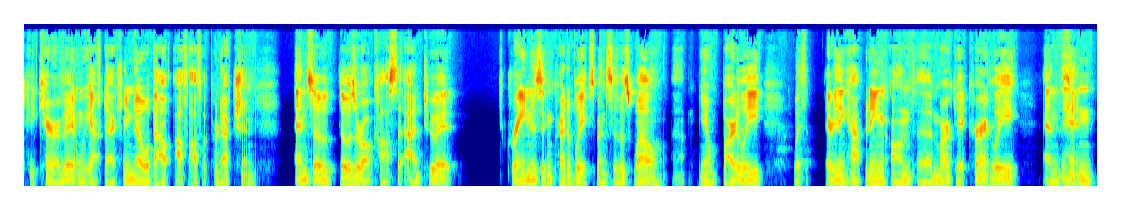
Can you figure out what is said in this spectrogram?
take care of it and we have to actually know about alfalfa production. And so those are all costs that add to it. Grain is incredibly expensive as well. Uh, you know, barley with everything happening on the market currently, and then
